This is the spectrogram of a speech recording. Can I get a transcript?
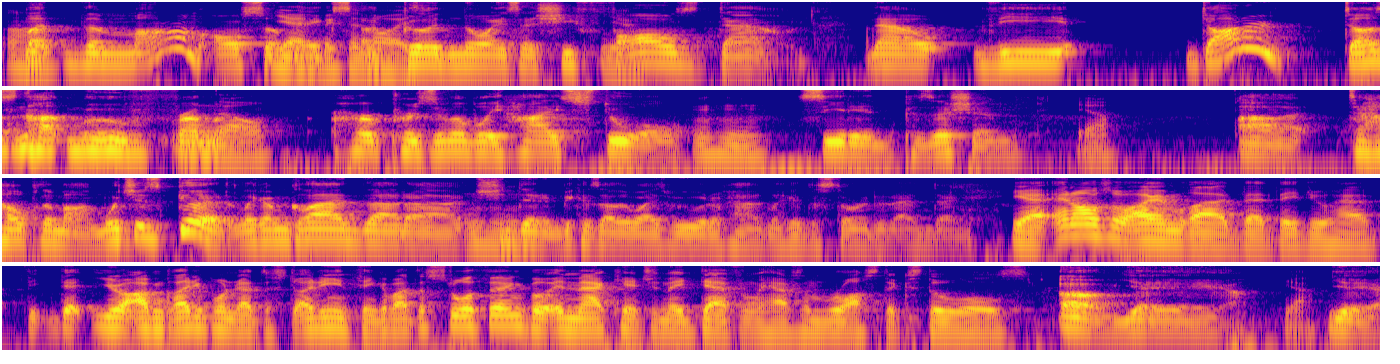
but the mom also Uh-huh. Yeah, makes, makes a noise. good noise as she falls down. Now the daughter does not move from No. her presumably high stool Mm-hmm. seated position Yeah. Uh, to help the mom, which is good. Like I'm glad that uh, Mm-hmm. she didn't because otherwise we would have had like a distorted ending. Yeah, and also I am glad that they do have. That, you know, I'm glad you pointed out the. st- I didn't think about the stool thing, but in that kitchen they definitely have some rustic stools. Oh yeah, yeah, yeah, yeah, Yeah. yeah, yeah.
